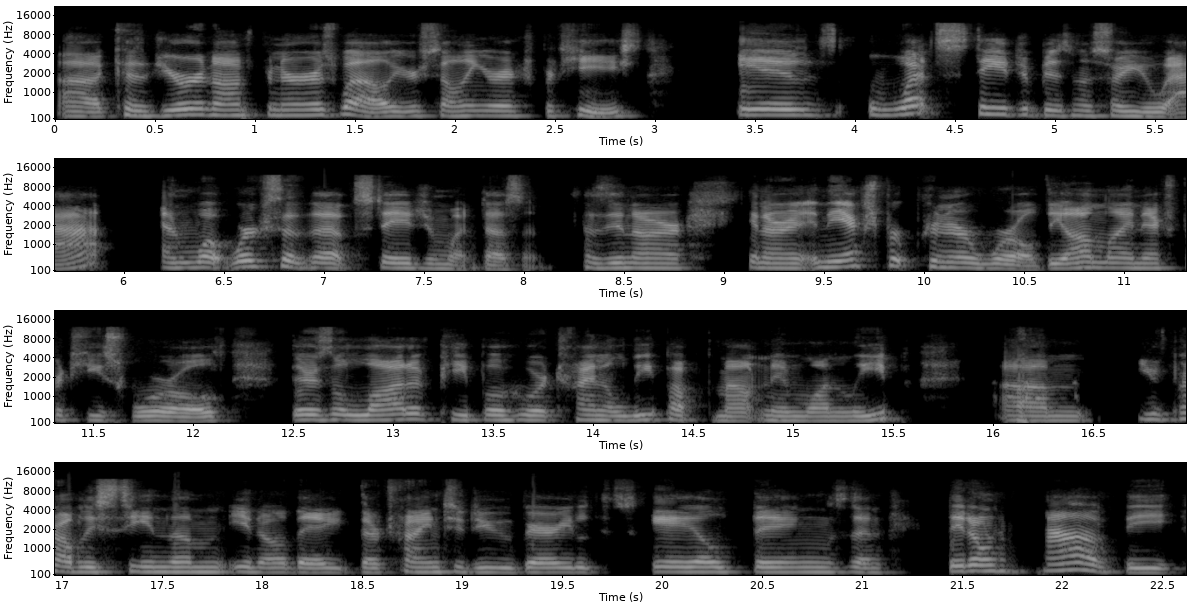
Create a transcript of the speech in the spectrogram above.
because uh, you're an entrepreneur as well, you're selling your expertise, is what stage of business are you at? and what works at that stage and what doesn't because in our in our in the expertpreneur world the online expertise world there's a lot of people who are trying to leap up the mountain in one leap um, you've probably seen them you know they they're trying to do very scaled things and they don't have the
